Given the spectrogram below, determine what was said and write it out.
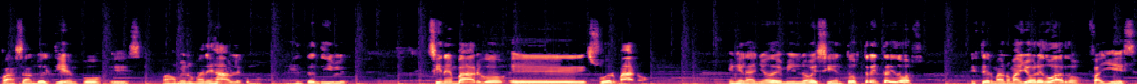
pasando el tiempo es más o menos manejable, como es entendible. Sin embargo, eh, su hermano, en el año de 1932, este hermano mayor, Eduardo, fallece.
